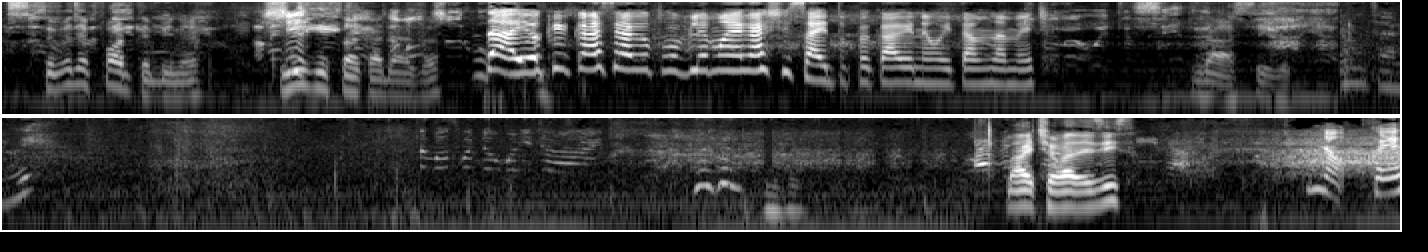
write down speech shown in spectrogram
Se vede foarte bine. Și... Nici nu se acadează. Da, eu cred că aseară problema era și site-ul pe care ne uitam la meci. Da, sigur. lui? Mai ai ceva de zis? Nu, că e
